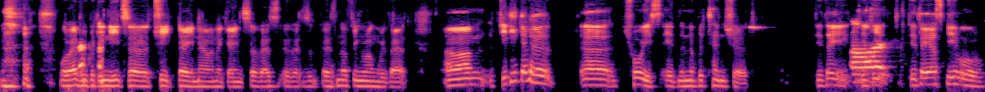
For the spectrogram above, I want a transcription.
well, everybody needs a cheat day now and again, so there's there's, there's nothing wrong with that. Um, did you get a, a choice in the number ten shirt? Did they uh, did, you, did they ask you or?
